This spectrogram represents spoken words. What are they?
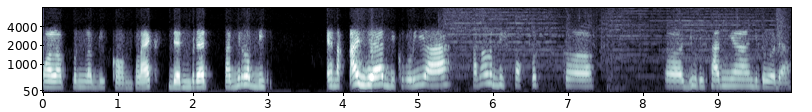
Walaupun lebih kompleks dan berat, tapi lebih enak aja di kuliah. Karena lebih fokus ke ke jurusannya gitu loh, Dav.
